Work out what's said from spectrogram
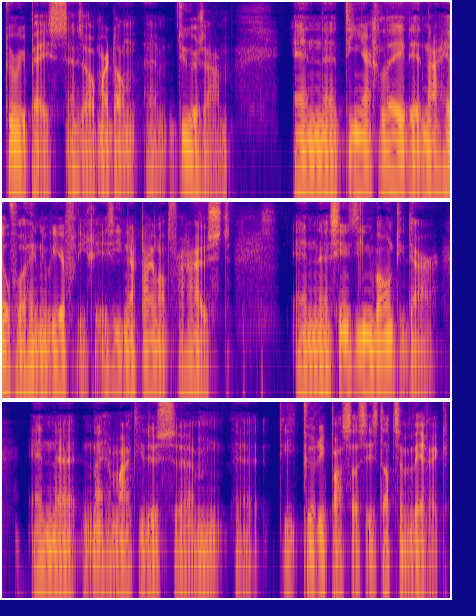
currypastes en zo, maar dan um, duurzaam. En tien jaar geleden, na heel veel heen en weer vliegen, is hij naar Thailand verhuisd. En sindsdien woont hij daar. En uh, nou ja, maakt hij dus um, uh, die currypastas, is dat zijn werk.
